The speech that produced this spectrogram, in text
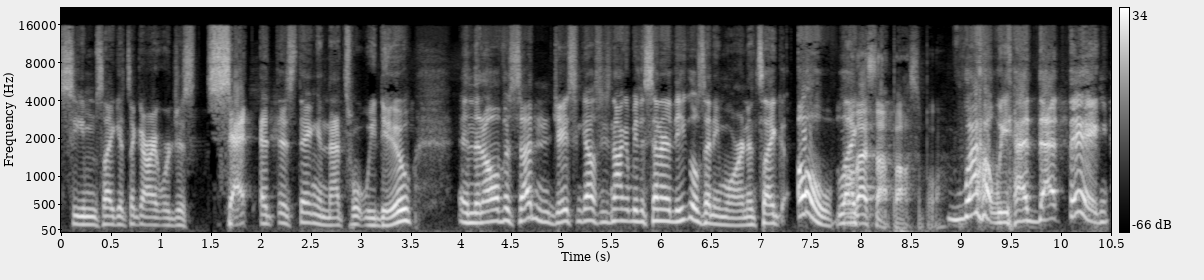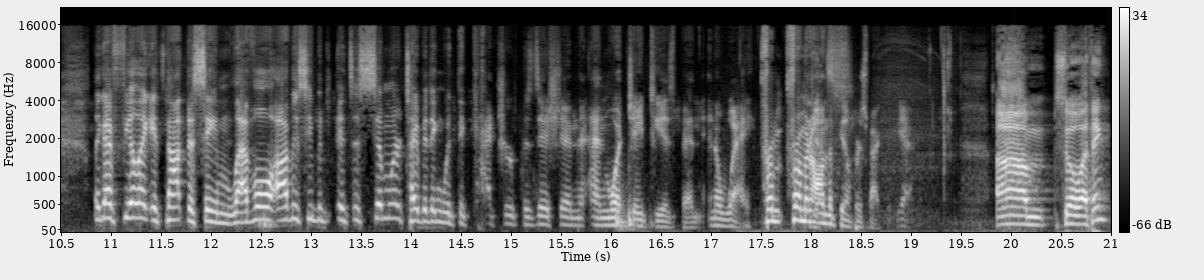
seems like it's like, all right, we're just set at this thing and that's what we do. And then all of a sudden, Jason Kelce's not going to be the center of the Eagles anymore. And it's like, oh, like, well, that's not possible. Wow, we had that thing. Like, I feel like it's not the same level, obviously, but it's a similar type of thing with the catcher position and what JT has been in a way from, from an yes. on the field perspective. Yeah. Um, so I think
